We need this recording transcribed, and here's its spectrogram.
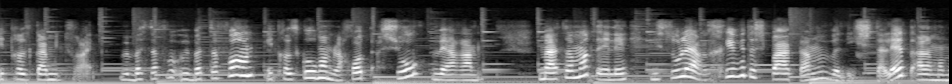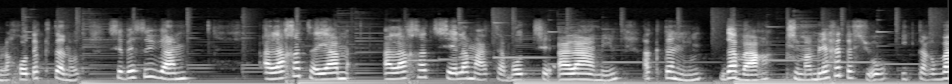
התחזקה מצרים, ובצפ... ובצפון התחזקו ממלכות אשור וארם. מעצמות אלה ניסו להרחיב את השפעתם ולהשתלט על הממלכות הקטנות שבסביבם. הלחץ היה הלחץ של המעצמות על העמים הקטנים גבר כשממלכת אשור התקרבה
